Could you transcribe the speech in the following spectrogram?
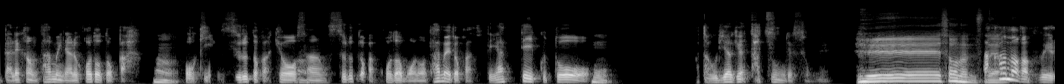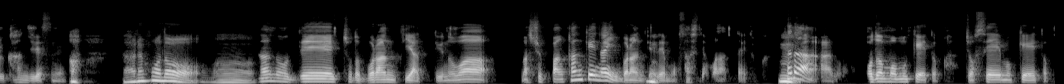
誰かのためになることとか、え。うん。募金するとか、協賛するとか、子供のためとかってやっていくと、もまた売り上げが立つんですよね。うへえ、そうなんですね。仲間が増える感じですね。なるほど。なので、ちょっとボランティアっていうのは、まあ出版関係ないボランティアでもさせてもらったりとか。うんただ、あの、子供向けとか、女性向けとか、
